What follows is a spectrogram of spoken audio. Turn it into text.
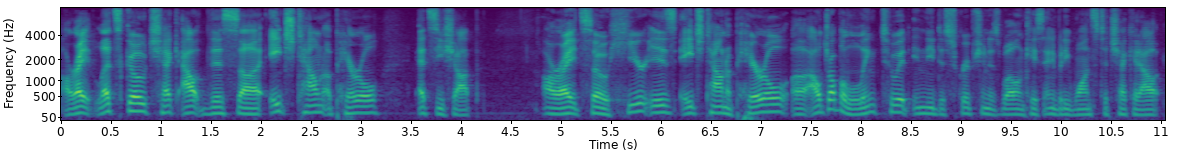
All right, let's go check out this uh, H Town Apparel Etsy shop. All right, so here is H Town Apparel. Uh, I'll drop a link to it in the description as well in case anybody wants to check it out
